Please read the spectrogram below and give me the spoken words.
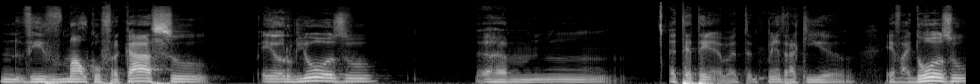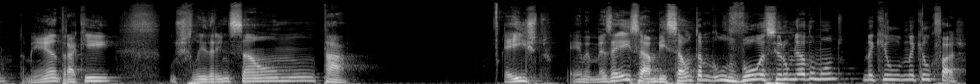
vive mal com o fracasso, é orgulhoso. Até tem, entra aqui, é vaidoso, também entra aqui. Os Slytherin são, pá, é isto. É, mas é isso, a ambição levou a ser o melhor do mundo naquilo, naquilo que faz.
